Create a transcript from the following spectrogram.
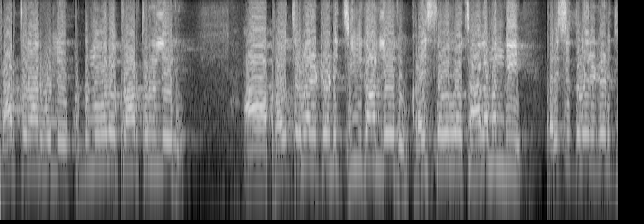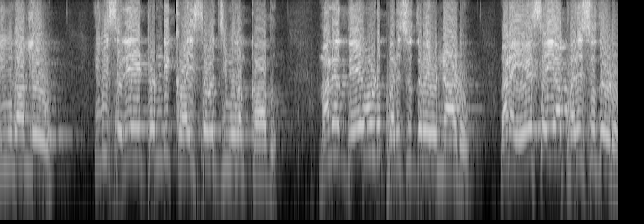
ప్రార్థన అనుభవం లేదు కుటుంబంలో ప్రార్థన లేదు ఆ పవిత్రమైనటువంటి జీవితం లేదు క్రైస్తవుల్లో చాలామంది పరిశుద్ధమైనటువంటి జీవితాలు లేవు ఇది సరైనటువంటి క్రైస్తవ జీవితం కాదు మన దేవుడు పరిశుద్ధుడై ఉన్నాడు మన ఏసయ్య పరిశుద్ధుడు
